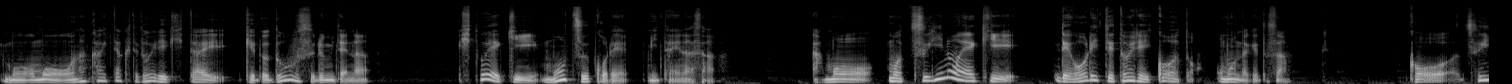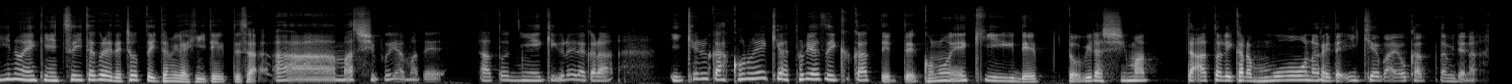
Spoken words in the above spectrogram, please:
もうもうお腹痛くてトイレ行きたいけどどうするみたいな一駅持つこれみたいなさあもうもう次の駅で降りてトイレ行こうと思うんだけどさこう次の駅に着いたぐらいでちょっと痛みが引いていってさあーまあ渋谷まであと2駅ぐらいだから行けるかこの駅はとりあえず行くかって言ってこの駅で扉閉まったあたりからもうお腹痛い行けばよかったみたいな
